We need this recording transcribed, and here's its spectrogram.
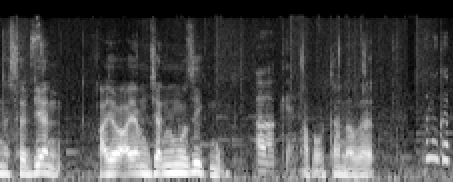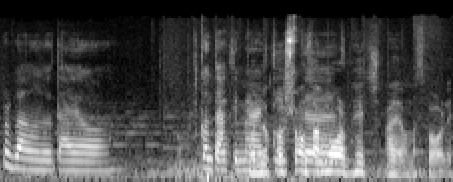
Nëse vjen, ajo ajo më gjen me muzikë mu. Ah, okay. Apo tani edhe. Po nuk e përballon dot ajo kontakti me artistët. Po nuk ka shans ta marr hiç ajo më spori.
